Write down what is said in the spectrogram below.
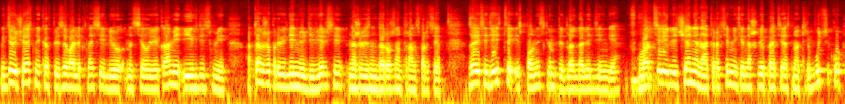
где участников призывали к насилию над силовиками и их детьми, а также проведению диверсий на железнодорожном транспорте. За эти действия исполнителям предлагали деньги. В квартире Личанина оперативники нашли протестную атрибутику,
